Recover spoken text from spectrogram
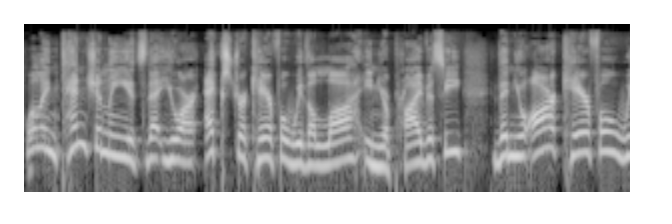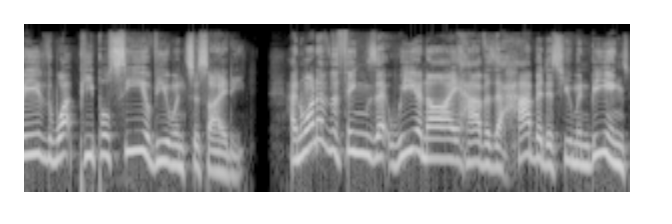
Well, intentionally, it's that you are extra careful with Allah in your privacy than you are careful with what people see of you in society. And one of the things that we and I have as a habit as human beings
